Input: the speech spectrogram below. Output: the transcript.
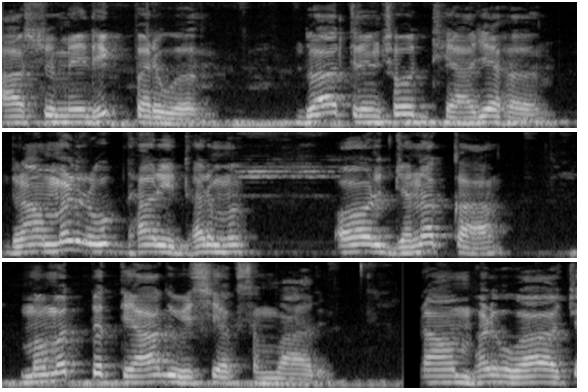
आश्वेधिक पर्व, द्वात्रिंशोध्याय, ब्राह्मण रूपधारी धर्म और जनक का ममत्व त्याग विषयक संवाद। ब्राह्मण उवाच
